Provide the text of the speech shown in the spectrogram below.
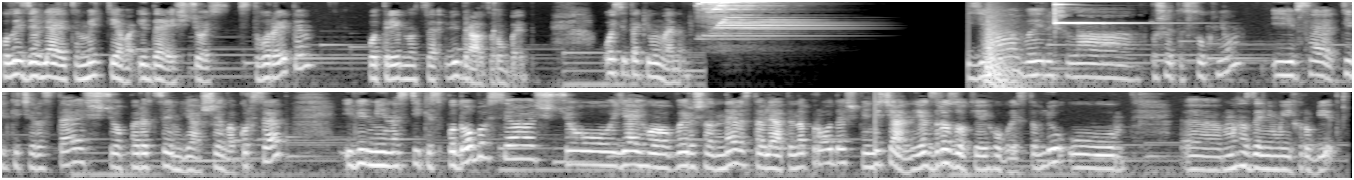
Коли з'являється миттєва ідея щось створити, потрібно це відразу робити. Ось і так і у мене. Я вирішила пошити сукню, і все тільки через те, що перед цим я шила корсет, і він мені настільки сподобався, що я його вирішила не виставляти на продаж. Він, звичайно, як зразок я його виставлю у е, магазині моїх робіт,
